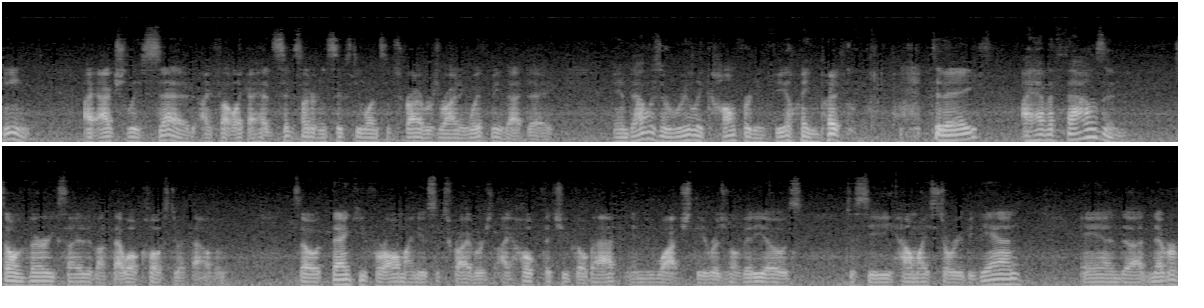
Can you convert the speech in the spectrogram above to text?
18th I actually said I felt like I had 661 subscribers riding with me that day and that was a really comforting feeling but today I have a thousand so I'm very excited about that well close to a thousand so thank you for all my new subscribers I hope that you go back and you watch the original videos to see how my story began. And uh, never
